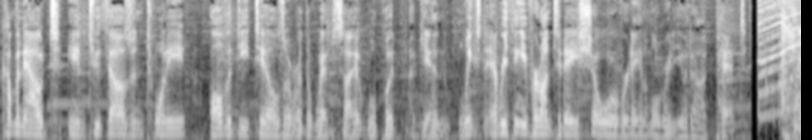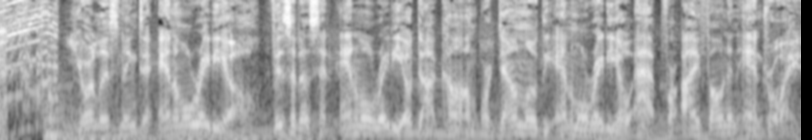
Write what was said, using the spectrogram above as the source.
Coming out in 2020. All the details over at the website. We'll put, again, links to everything you've heard on today's show over at animalradio.pet. You're listening to Animal Radio. Visit us at animalradio.com or download the Animal Radio app for iPhone and Android.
